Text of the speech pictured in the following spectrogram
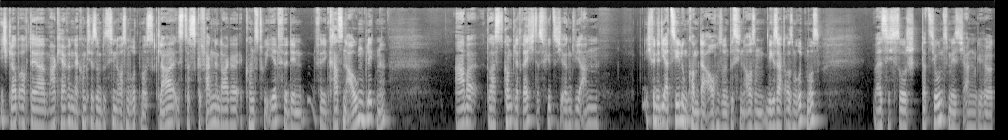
ich glaube auch der Mark Herren, der kommt hier so ein bisschen aus dem Rhythmus. Klar ist das Gefangenenlager konstruiert für den, für den krassen Augenblick, ne? Aber du hast komplett recht, es fühlt sich irgendwie an. Ich finde, die Erzählung kommt da auch so ein bisschen aus dem, wie gesagt, aus dem Rhythmus, weil es sich so stationsmäßig angehört.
